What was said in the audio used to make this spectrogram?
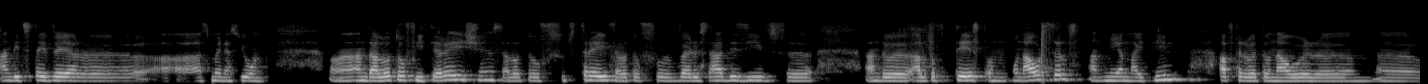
and it stay there uh, as many as you want. and a lot of iterations, a lot of substrates, a lot of various adhesives, and uh, a lot of tests on, on ourselves and me and my team. After that, on our, um, uh,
